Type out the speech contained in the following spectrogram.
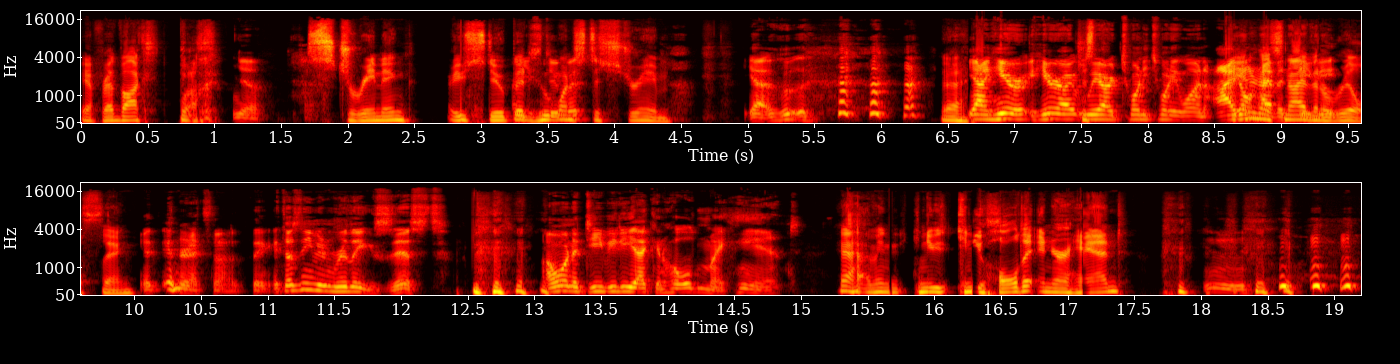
yeah, Redbox. Ugh. Yeah, Streaming. Are you stupid? Are you Who stupid? wants to stream? yeah. Who, Yeah. yeah, and here, here Just- we are, 2021. I don't have a not TV. even a real thing. It- internet's not a thing. It doesn't even really exist. I want a DVD I can hold in my hand. Yeah, I mean, can you can you hold it in your hand? Mm.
